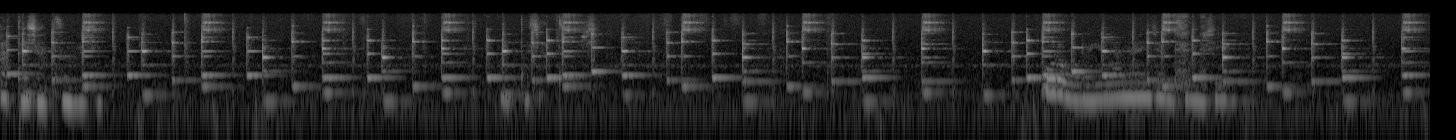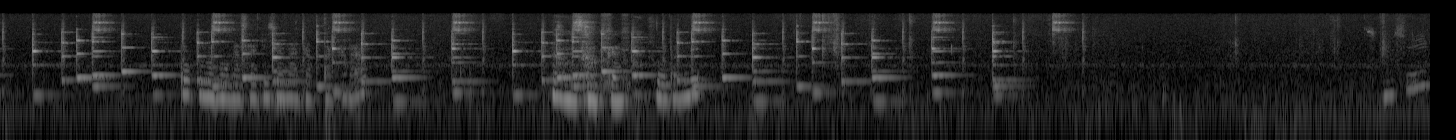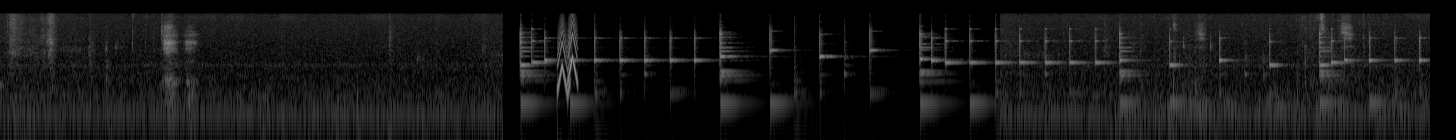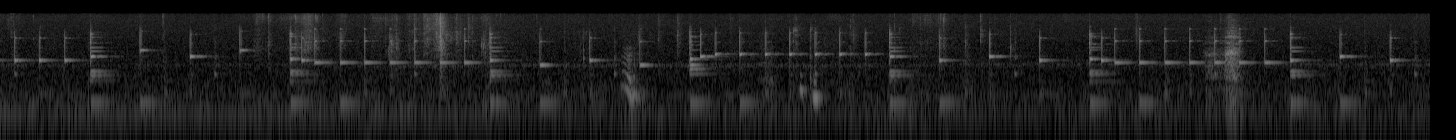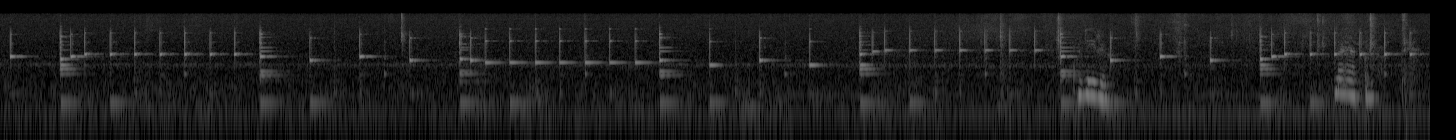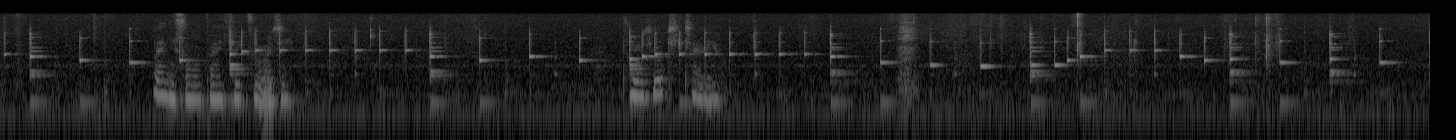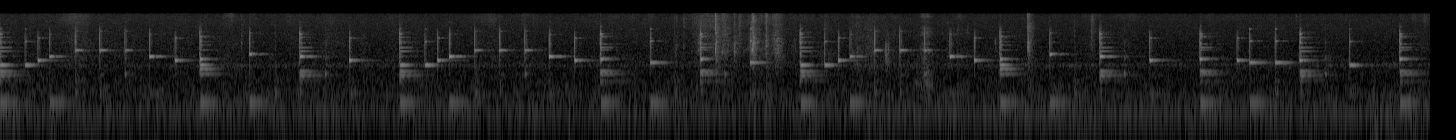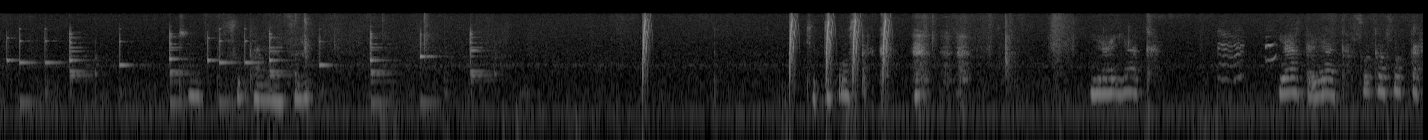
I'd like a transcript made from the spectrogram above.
かったじゃんつむじ。よかったじゃんつむじゴロゴロ言わないじゃんつむじ僕の方が先じゃなかったからうんそうかそうだねつむじ降りる長くなって。何その体勢つむじつむじ落ちちゃうよ。называется. Читалось как. Я яка. Яка, яка, сука, сука.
